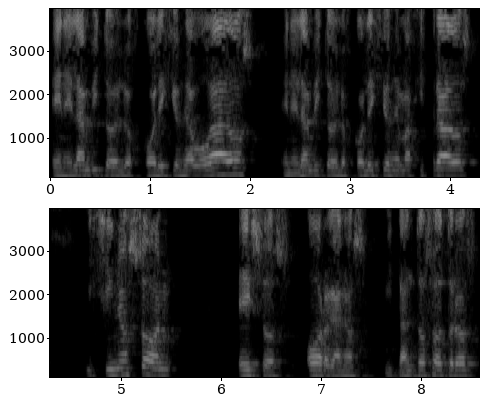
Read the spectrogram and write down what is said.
en el ámbito de los colegios de abogados, en el ámbito de los colegios de magistrados, y si no son esos órganos y tantos otros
